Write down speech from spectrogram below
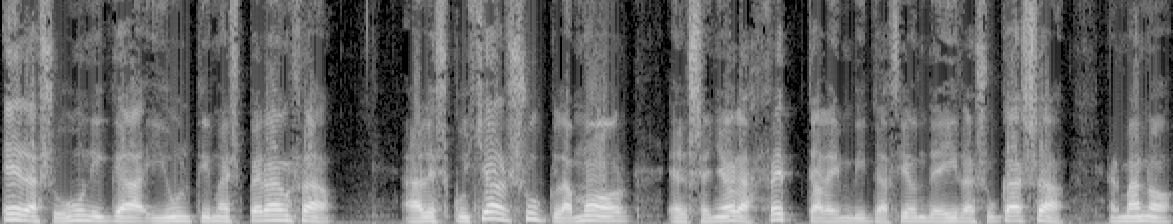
era su única y última esperanza. Al escuchar su clamor, el Señor acepta la invitación de ir a su casa. Hermano,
